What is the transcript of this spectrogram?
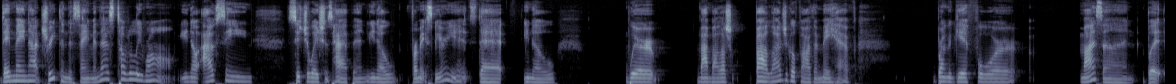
they may not treat them the same and that's totally wrong. You know, I've seen situations happen, you know, from experience that, you know, where my biolog- biological father may have brung a gift for my son, but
